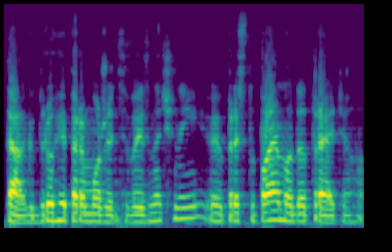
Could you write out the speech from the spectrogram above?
Так, другий переможець визначений. Е, Приступаємо до третього.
